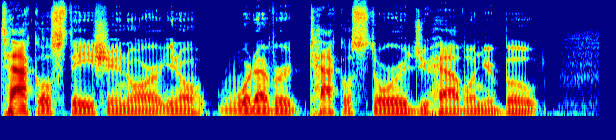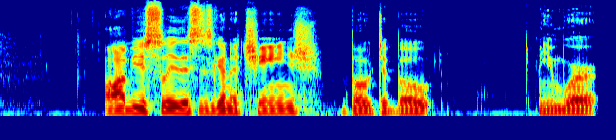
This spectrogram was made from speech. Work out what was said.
tackle station or you know whatever tackle storage you have on your boat. Obviously this is going to change boat to boat. I mean we're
